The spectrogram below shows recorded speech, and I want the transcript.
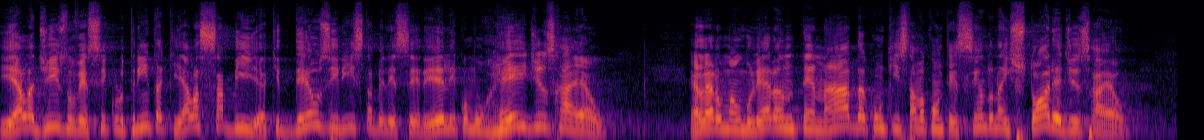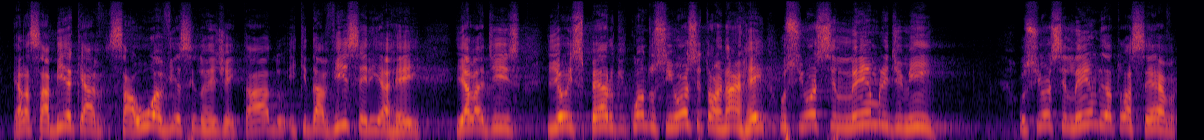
E ela diz no versículo 30 que ela sabia que Deus iria estabelecer ele como rei de Israel. Ela era uma mulher antenada com o que estava acontecendo na história de Israel. Ela sabia que Saul havia sido rejeitado e que Davi seria rei. E ela diz: E eu espero que quando o Senhor se tornar rei, o Senhor se lembre de mim. O Senhor se lembre da tua serva.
